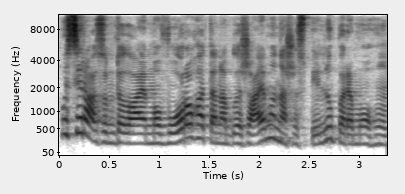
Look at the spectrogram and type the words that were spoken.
Усі разом долаємо ворога та наближаємо нашу спільну перемогу.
